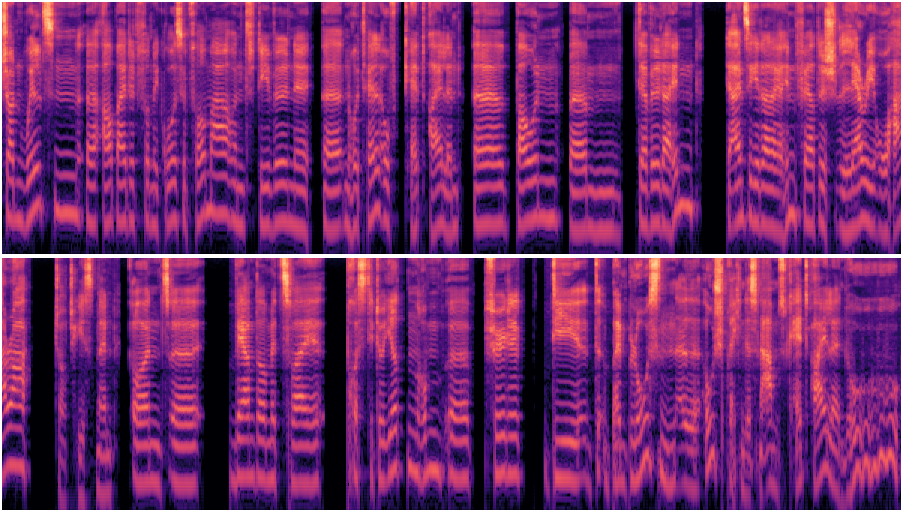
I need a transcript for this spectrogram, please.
John Wilson äh, arbeitet für eine große Firma und die will eine, äh, ein Hotel auf Cat Island äh, bauen. Ähm, der will dahin. Der Einzige, der dahin fährt, ist Larry O'Hara, George Eastman. Und während er mit zwei Prostituierten rumvögelt, die beim bloßen äh, Aussprechen des Namens Cat Island, uh,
